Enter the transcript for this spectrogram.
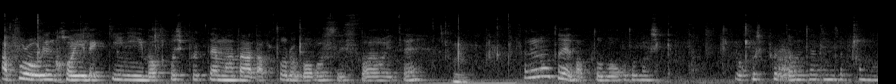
앞으로 우린 거의 매끼니 먹고 싶을 때마다 낫또를 먹을 수 있어요 이제 응. 샐러드에 낫또 먹어도 맛있겠다 먹고 싶을 때 언제든지 파먹어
